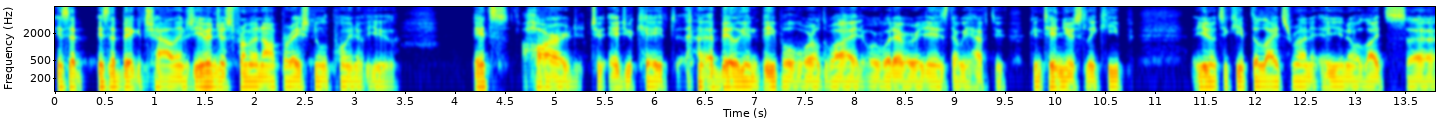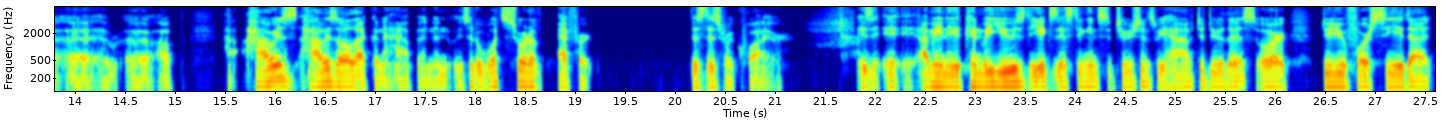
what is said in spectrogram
is a is a big challenge, even just from an operational point of view. It's hard to educate a billion people worldwide, or whatever it is that we have to continuously keep, you know, to keep the lights running, you know, lights uh, uh, uh, up. How is how is all that going to happen, and sort of what sort of effort does this require? Is it, I mean, can we use the existing institutions we have to do this, or do you foresee that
